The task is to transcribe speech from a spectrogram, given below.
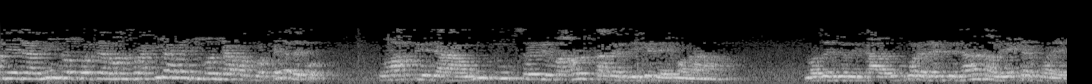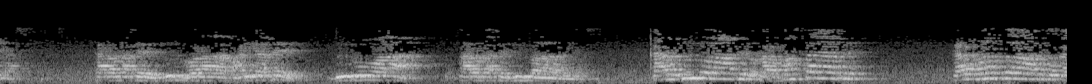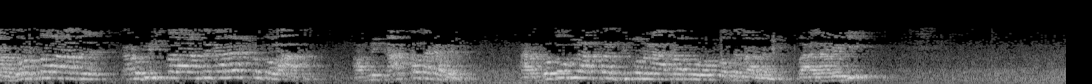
দিয়ে মানুষরা কীভাবে জীবনযাপন করছে? দেখো। তোমার যারা উঁচু শ্রেণির মানুষ, তাদের দিকে দেখো না। নদী যদি কারও উপরে দেখতে যান, তাহলে একের পরে এক আছে। কারও কাছে দুই ঘোড়া বাড়ি আছে, দুই রুমওয়ালা কারও কাছে দুই তলা বাড়ি আছে। কারও দুই তলা আছে তো কারও পাঁচতলা আছে। কারও পাঁচতলা আছে তো কারও দশতলা আছে। কারও বিশ তলা আছে, কারও একশো তলা আছে। আপনি কাজটা দেখাবেন আর কতগুলো আপনার জীবনে আশা পূরণ করতে পারবেন? পারা যাবে কি?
